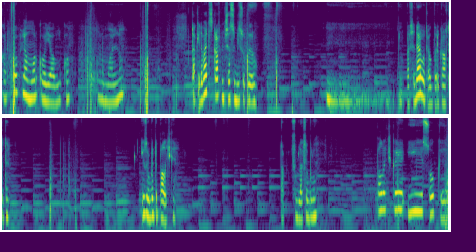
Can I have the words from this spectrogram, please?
Картопля, морква, яблуко. Нормально. Так, і давайте скрафтимо ще собі сокиру. Перше дерево треба перекрафтити. І зробити палички. Щоб легше було. Палички і сокира.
